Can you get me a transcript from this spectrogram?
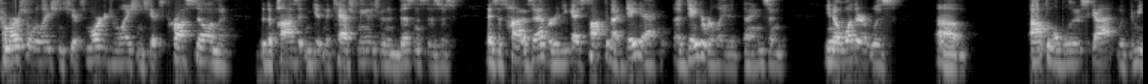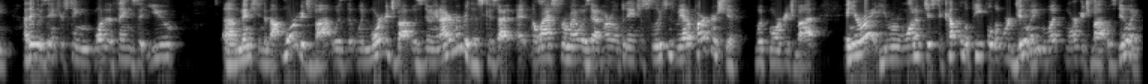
commercial relationships, mortgage relationships, cross selling the, the deposit and getting the cash management in businesses is is as hot as ever. And you guys talked about data uh, data related things, and you know whether it was um, Optimal Blue, Scott. With I mean, I think it was interesting. One of the things that you uh, mentioned about MortgageBot was that when MortgageBot was doing, and I remember this because at the last firm I was at, Heartland Financial Solutions, we had a partnership with MortgageBot. And you're right, you were one of just a couple of people that were doing what MortgageBot was doing.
